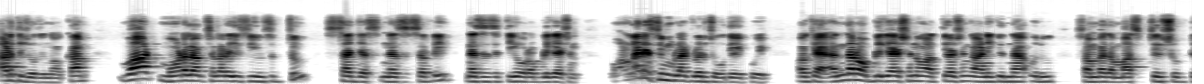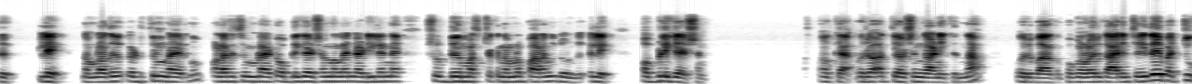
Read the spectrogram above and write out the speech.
അടുത്ത ചോദ്യം നോക്കാം. What modal auxiliary is used to suggest necessary necessity or obligation വളരെ സിമ്പിൾ ആയിട്ടുള്ള ഒരു ചോദ്യമായി പോയി ഓക്കെ എന്താണ് ഒബ്ലിഗേഷനോ അത്യാവശ്യം കാണിക്കുന്ന ഒരു സംഭവം? മസ്റ്റ് ഷുഡ് അല്ലേ നമ്മളത് എടുത്തിട്ടുണ്ടായിരുന്നു. വളരെ സിമ്പിൾ ആയിട്ട് ഒബ്ലിഗേഷൻ എന്നുള്ളതിന്റെ അടിയിൽ തന്നെ ഷുഡ് മസ്റ്റ് ഒക്കെ നമ്മൾ പറഞ്ഞിട്ടുണ്ട് അല്ലേ? ഒബ്ലിഗേഷൻ ഓക്കെ ഒരു അത്യാവശ്യം കാണിക്കുന്ന ഒരു ഭാഗം. ഇപ്പൊ നമ്മളൊരു കാര്യം ചെയ്തേ പറ്റൂ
